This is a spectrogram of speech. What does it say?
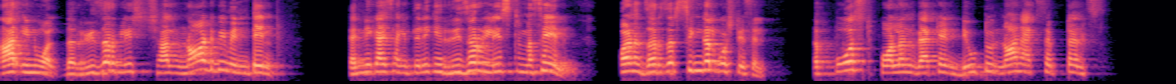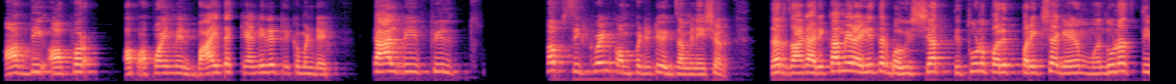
are involved the reserve list shall not be maintain त्यांनी काय सांगितलेले की रिझर्व्ह लिस्ट नसेल पण जर जर सिंगल गोष्ट असेल the post fallen vacant due to non acceptance of the offer of appointment by the candidate recommended shall be fill subsequent competitive examination जर जागा रिकामी राहिली तर भविष्यात तिथून परत परीक्षा घेण्यामधूनच ती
